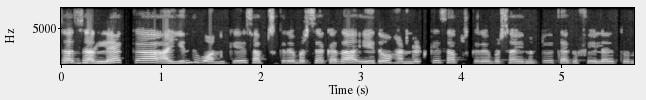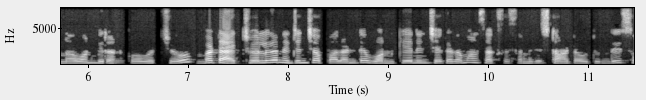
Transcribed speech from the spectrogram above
సార్ సర్లేక అయ్యింది వన్ కే సబ్స్క్రైబర్సే కదా ఏదో హండ్రెడ్ కే సబ్స్క్రైబర్స్ అయినట్టు తెగ ఫీల్ అవుతున్నావు అని మీరు అనుకోవచ్చు. బట్ యాక్చువల్గా నిజం చెప్పాలంటే వన్ కే నుంచే కదా మన సక్సెస్ అనేది స్టార్ట్ అవుతుంది. సో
